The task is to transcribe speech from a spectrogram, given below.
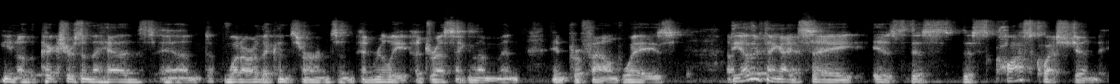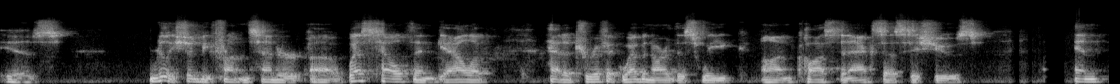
you know the pictures in the heads and what are the concerns and, and really addressing them in, in profound ways the other thing I'd say is this this cost question is really should be front and center. Uh, West Health and Gallup had a terrific webinar this week on cost and access issues. And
